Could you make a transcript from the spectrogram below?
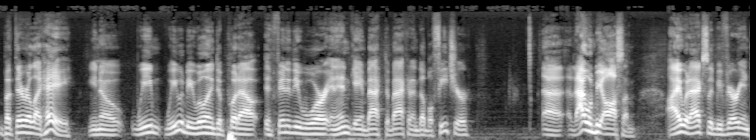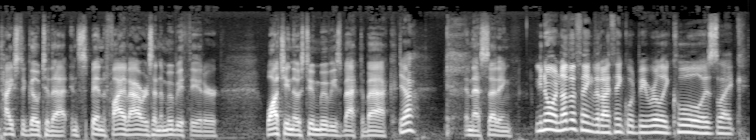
But they were like, hey, you know, we we would be willing to put out Infinity War and Endgame back to back in a double feature. Uh, that would be awesome. I would actually be very enticed to go to that and spend five hours in a movie theater watching those two movies back to back. Yeah. In that setting. You know, another thing that I think would be really cool is like,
